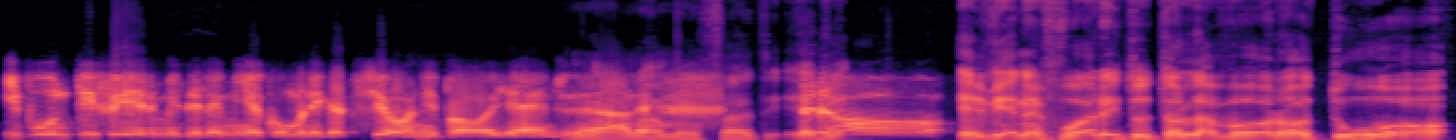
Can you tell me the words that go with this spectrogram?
i punti fermi delle mie comunicazioni poi eh, in generale. No. E Però vi- E viene fuori tutto il lavoro tuo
